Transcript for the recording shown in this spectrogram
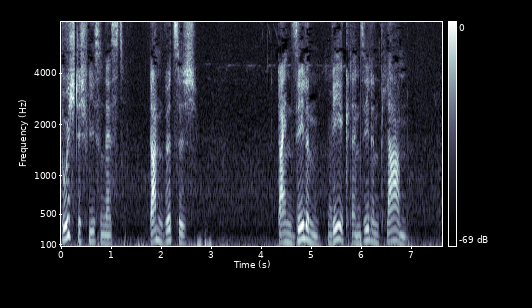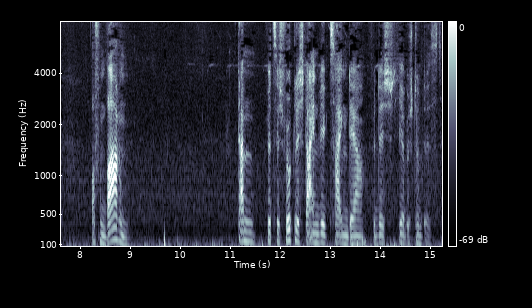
durch dich fließen lässt, dann wird sich dein Seelenweg, dein Seelenplan offenbaren. Dann wird sich wirklich dein Weg zeigen, der für dich hier bestimmt ist.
